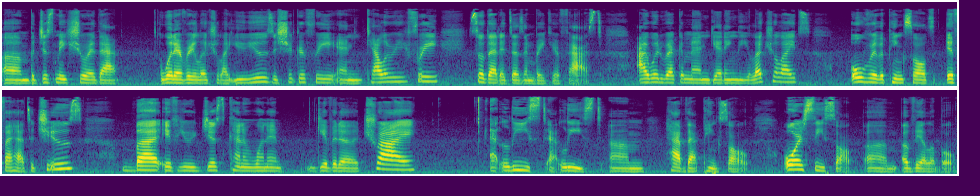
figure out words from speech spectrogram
Um, but just make sure that whatever electrolyte you use is sugar free and calorie free so that it doesn't break your fast. I would recommend getting the electrolytes over the pink salts if I had to choose. But if you just kind of want to give it a try, at least at least um, have that pink salt or sea salt um, available.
